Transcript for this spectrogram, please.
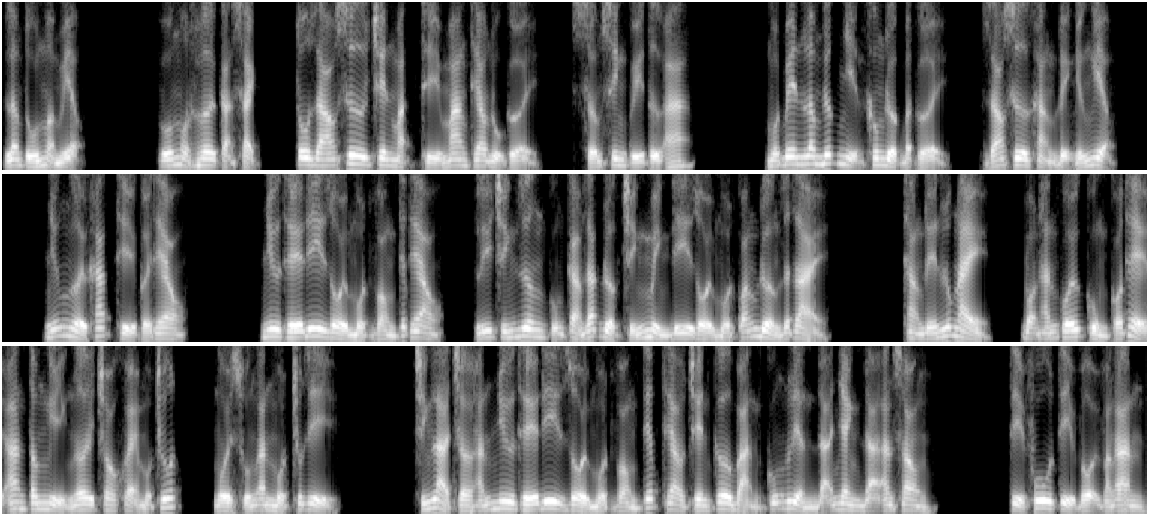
Lâm tú mở miệng. Uống một hơi cạn sạch, tô giáo sư trên mặt thì mang theo đủ cười, sớm sinh quý tử a. Một bên lâm đức nhịn không được bật cười, giáo sư khẳng định ứng nghiệm. Những người khác thì cười theo như thế đi rồi một vòng tiếp theo, lý chính dương cũng cảm giác được chính mình đi rồi một quãng đường rất dài. Thẳng đến lúc này, bọn hắn cuối cùng có thể an tâm nghỉ ngơi cho khỏe một chút, ngồi xuống ăn một chút gì. Chính là chờ hắn như thế đi rồi một vòng tiếp theo trên cơ bản cũng liền đã nhanh đã ăn xong. Tỷ phu tỷ vội vàng ăn,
